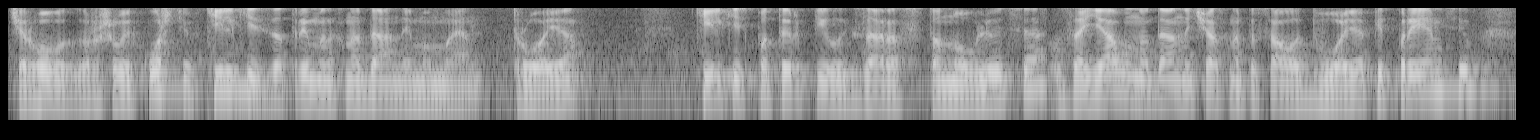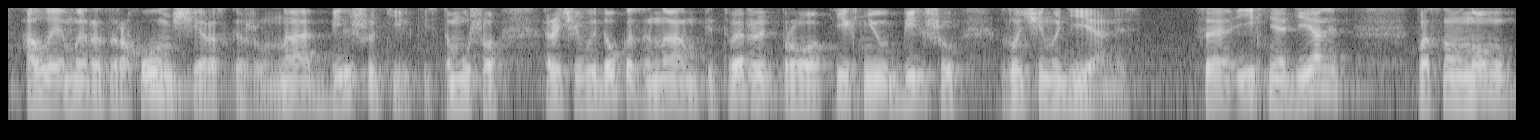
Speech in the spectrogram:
чергових грошових коштів. Кількість затриманих на даний момент троє. Кількість потерпілих зараз встановлюється. Заяву на даний час написали двоє підприємців, але ми розраховуємо ще раз кажу на більшу кількість, тому що речові докази нам підтверджують про їхню більшу злочинну діяльність. Це їхня діяльність в основному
